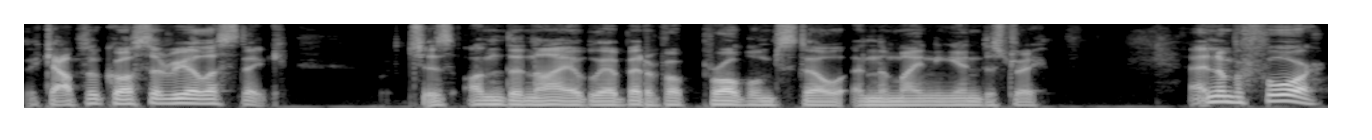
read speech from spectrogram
the capital costs are realistic, which is undeniably a bit of a problem still in the mining industry. And number four,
